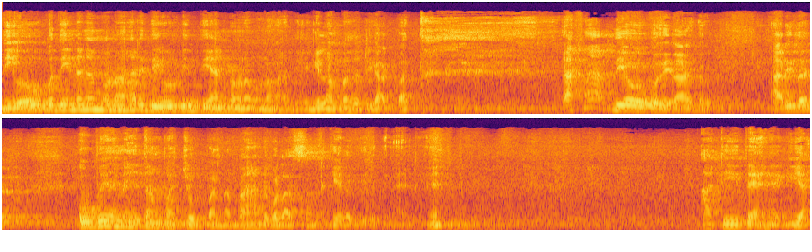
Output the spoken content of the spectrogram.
දිව උපදින්න නම් මොනවා හරි දිව උඩින් තියන්න ඕන මොනවා හරි. ගිලම්පස ටිකක්වත්. දිව උපදිනවා එතකොට. හරිද? ඔබේ මේතම් පච්චුප්පන්න බාහන්නකො ලස්සන්ට කියලා දීලා දෙන හැටි ඈ. අතීත හැගියා.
